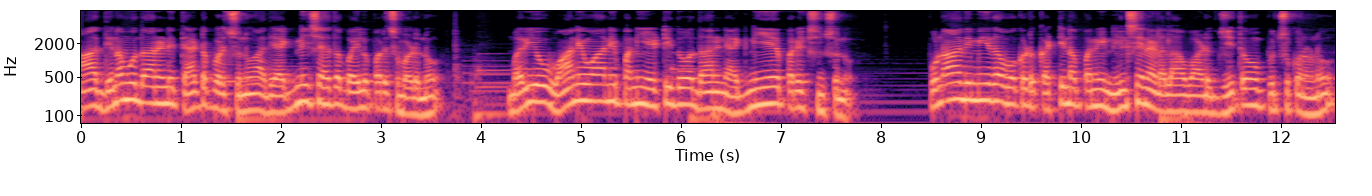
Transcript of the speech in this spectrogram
ఆ దినము దానిని తేటపరచును అది అగ్ని చేత బయలుపరచబడును మరియు వాని వాని పని ఎట్టిదో దానిని అగ్నియే పరీక్షించును. పునాది మీద ఒకడు కట్టిన పని నిలిచినడలా వాడు జీతము పుచ్చుకొనును.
